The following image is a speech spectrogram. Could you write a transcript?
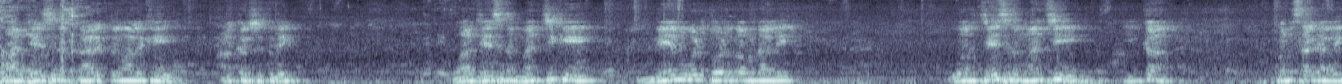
వారు చేసిన కార్యక్రమాలకి ఆకర్షితులై వారు చేసిన మంచికి మేము కూడా తోడుగా ఉండాలి. వారు చేసిన మంచి ఇంకా కొనసాగాలి.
